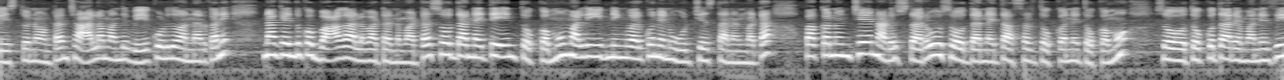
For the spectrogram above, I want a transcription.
వేస్తూనే ఉంటాను చాలామంది వేయకూడదు అన్నారు కానీ నాకు ఎందుకో బాగా అలవాటు అనమాట సో దాన్ని అయితే ఏం తొక్కము. మళ్ళీ ఈవినింగ్ వరకు నేను ఊడ్చేస్తానమాట పక్క నుంచే నడుస్తారు. సో దాన్ని అయితే అసలు తొక్కనే తొక్కము. సో తొక్కుతారేమో అనేసి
